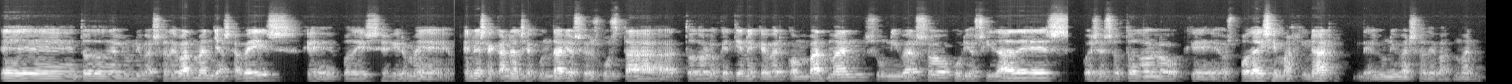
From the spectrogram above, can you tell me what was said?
eh, todo del universo de Batman, ya sabéis que podéis seguirme en ese canal secundario si os gusta todo lo que tiene que ver con Batman, su universo, curiosidades, pues eso, todo lo que os podáis imaginar del universo de Batman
